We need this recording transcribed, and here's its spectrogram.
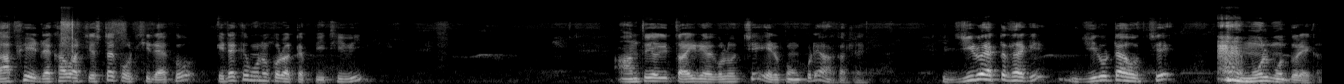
রাফে দেখাবার চেষ্টা করছি, দেখো, এটাকে মনে করো একটা পৃথিবী আন্তর্জাতিক তারিখ রেখাগুলো হচ্ছে এরকম করে আঁকা থাকে। জিরো একটা থাকে, জিরোটা হচ্ছে মূল মধ্যরেখা।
